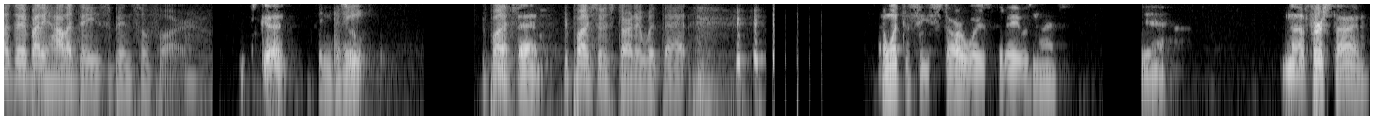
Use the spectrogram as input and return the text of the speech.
How's everybody holidays been so far? It's good. Been great. You probably, Not bad. you probably should have started with that. I went to see Star Wars today. It was nice. Yeah. No, first time.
